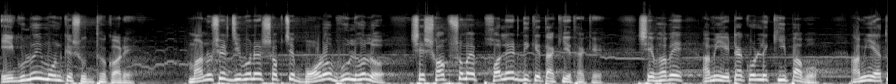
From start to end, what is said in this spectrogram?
এগুলোই মনকে শুদ্ধ করে। মানুষের জীবনের সবচেয়ে বড় ভুল হলো, সে সবসময় ফলের দিকে তাকিয়ে থাকে। সেভাবে, আমি এটা করলে কি পাবো? আমি এত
